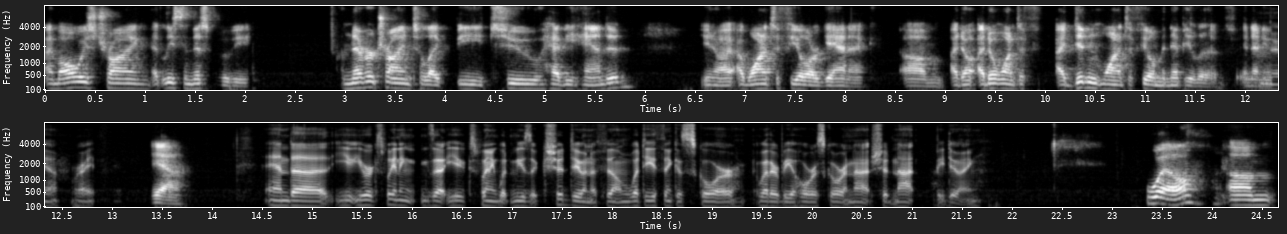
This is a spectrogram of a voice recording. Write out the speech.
i'm always trying at least in this movie i'm never trying to like be too heavy handed you know I, I want it to feel organic um, I don't. I don't want it to. F- I didn't want it to feel manipulative in any. Yeah. Right. Yeah. And uh, you, you were explaining exactly you explaining what music should do in a film. What do you think a score, whether it be a horror score or not, should not be doing? Well, um,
